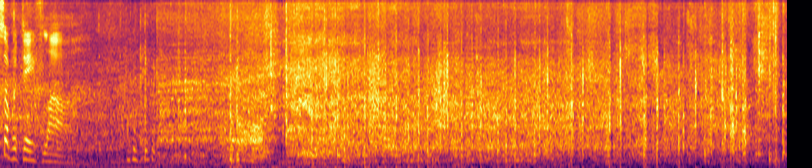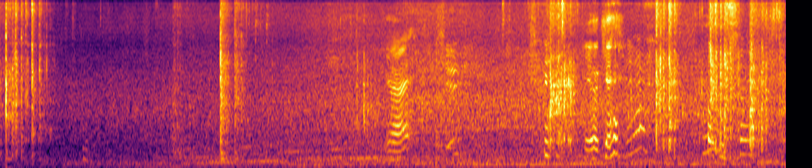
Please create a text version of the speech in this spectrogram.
What's up with Dave Law? You alright? Sure. You okay? Yeah.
